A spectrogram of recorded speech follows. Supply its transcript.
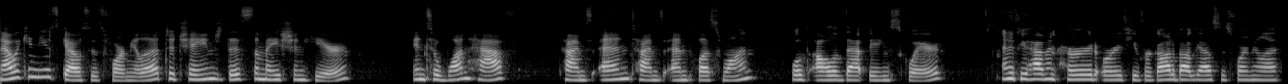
Now we can use Gauss's formula to change this summation here into 1 half times n times n plus 1, with all of that being squared. And if you haven't heard or if you forgot about Gauss's formula,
